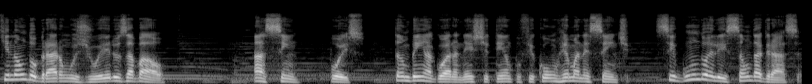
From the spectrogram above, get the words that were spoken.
que não dobraram os joelhos a Baal. Assim, pois, também agora neste tempo ficou um remanescente, segundo a eleição da graça.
